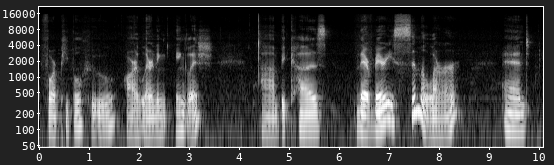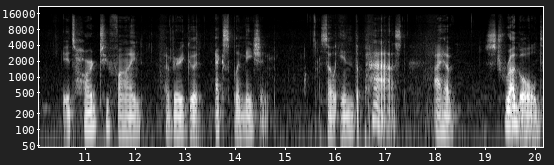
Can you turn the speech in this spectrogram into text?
for people who are learning English uh, because they're very similar and it's hard to find a very good explanation. So in the past, I have struggled.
